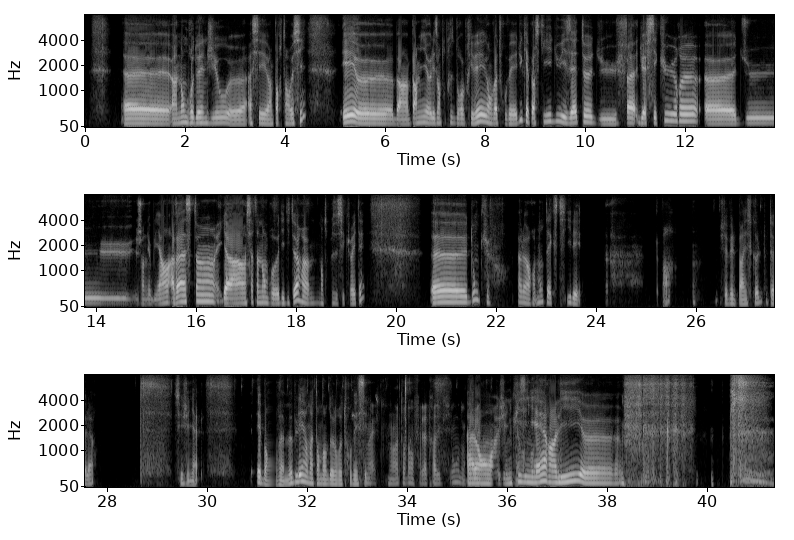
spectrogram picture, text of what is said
un nombre de NGO assez important aussi. Et euh, ben, parmi euh, les entreprises de droit privé, on va trouver du Kaspersky, du IZ, du, du euh, du... J'en ai oublié un, Avast. Il y a un certain nombre d'éditeurs, d'entreprises de sécurité. Donc, alors, mon texte, il est... Ah, J'avais le Paris Call tout à l'heure. C'est génial. Et bon, on va meubler en attendant de le retrouver. C'est Ouais, en attendant, on fait la traduction. Donc, alors, j'ai une cuisinière, un lit. euh,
